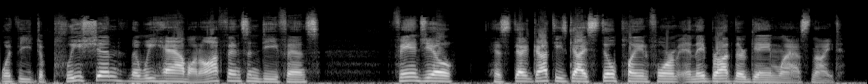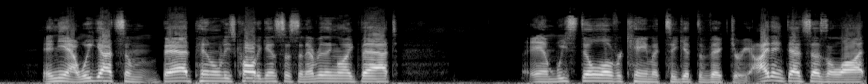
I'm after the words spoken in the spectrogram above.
With the depletion that we have on offense and defense, Fangio has got these guys still playing for him, and they brought their game last night. And yeah, we got some bad penalties called against us and everything like that and we still overcame it to get the victory. I think that says a lot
